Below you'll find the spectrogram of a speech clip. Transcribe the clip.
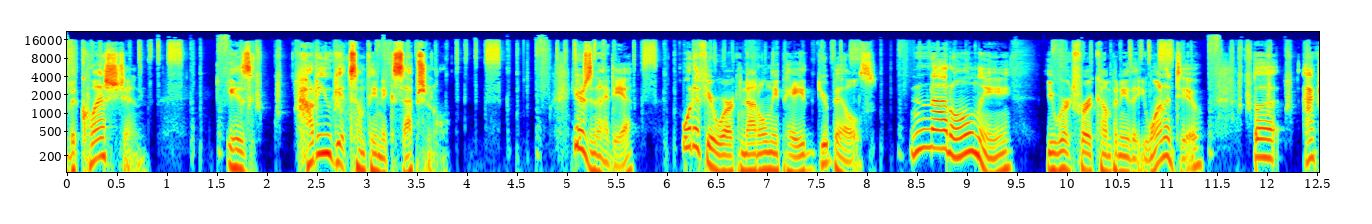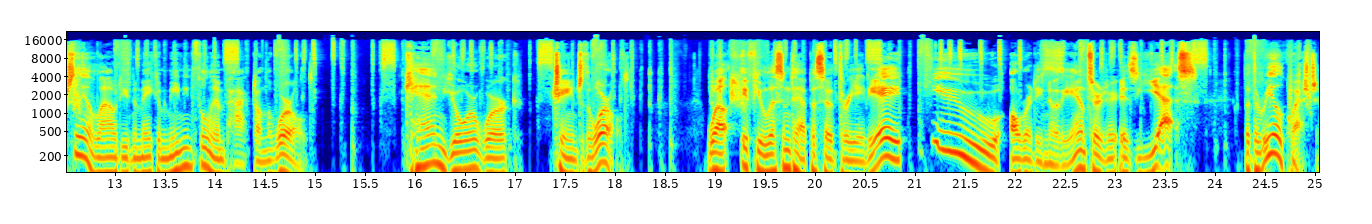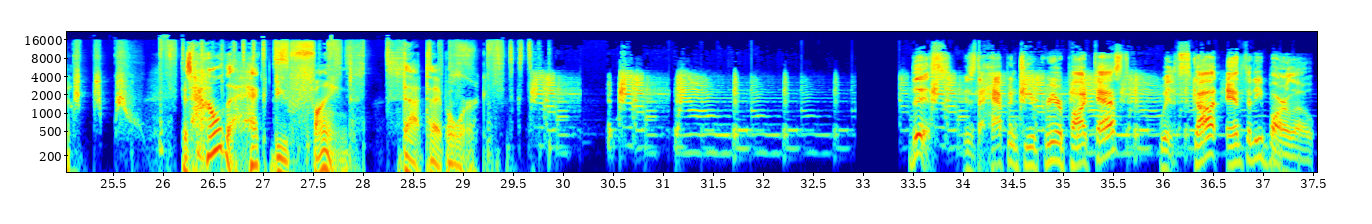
The question is how do you get something exceptional? Here's an idea. What if your work not only paid your bills, not only you worked for a company that you wanted to, but actually allowed you to make a meaningful impact on the world? Can your work change the world? Well, if you listen to episode 388, you already know the answer is yes. But the real question is how the heck do you find that type of work? This is the Happen to Your Career podcast with Scott Anthony Barlow.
